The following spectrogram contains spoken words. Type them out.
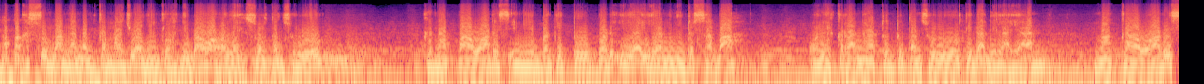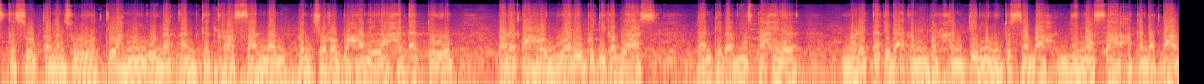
Apakah sumbangan dan kemajuan yang telah dibawa oleh Sultan Sulu? Kenapa waris ini begitu beria-ia menuntut Sabah? Oleh kerana tuntutan Sulu tidak dilayan, maka waris Kesultanan Sulu telah menggunakan kekerasan dan pencerobohan lahan datu pada tahun 2013 dan tidak mustahil mereka tidak akan berhenti menuntut Sabah di masa akan datang.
